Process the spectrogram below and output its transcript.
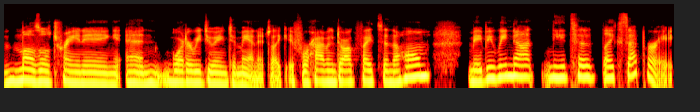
muzzle training, and what are we doing to manage? Like if we're having dog fights in the home, maybe we not need to like separate.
